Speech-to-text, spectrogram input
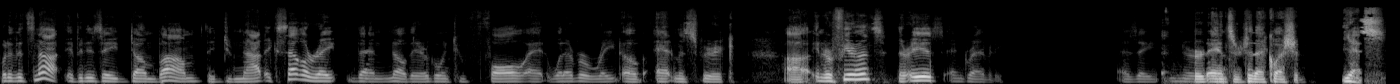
but if it's not, if it is a dumb bomb, they do not accelerate, then no, they are going to fall at whatever rate of atmospheric uh, interference there is and gravity. As a nerd answer to that question. Yes.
